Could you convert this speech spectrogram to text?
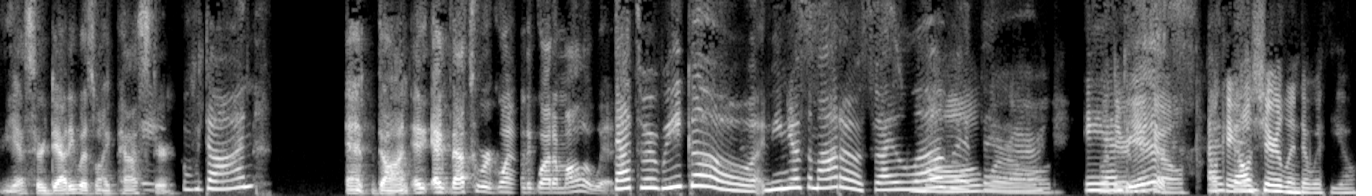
Yes, her daddy was my pastor. Don? And Don, and, and that's where we're going to Guatemala with. That's where we go. Niños Amados. So I love Small it there. world. And well, there you Yes. go. I've Okay, I'll been- share Linda with you.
